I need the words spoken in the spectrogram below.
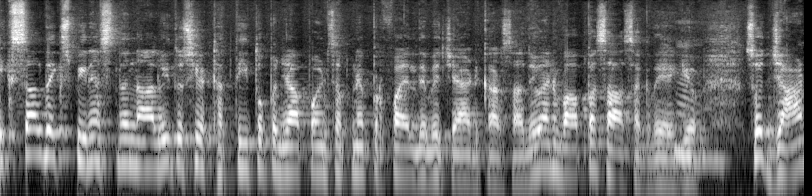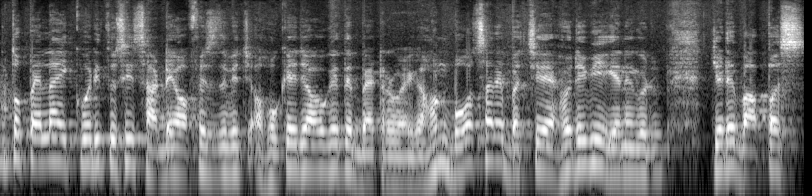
1 ਸਾਲ ਦਾ ਐਕਸਪੀਰੀਅੰਸ ਦੇ ਨਾਲ ਵੀ ਤੁਸੀਂ 38 ਤੋਂ 50 ਪੁਆਇੰਟਸ ਆਪਣੇ ਪ੍ਰੋਫਾਈਲ ਦੇ ਵਿੱਚ ਐਡ ਕਰ ਸਕਦੇ ਹੋ ਐਂਡ ਵਾਪਸ ਆ ਸਕਦੇ ਹੈਗੇ ਹੋ। ਸੋ ਜਾਣ ਤੋਂ ਪਹਿਲਾਂ ਇੱਕ ਵਾਰੀ ਤੁਸੀਂ ਸਾਡੇ ਆਫਿਸ ਦੇ ਵਿੱਚ ਹੋ ਕੇ ਜਾਓਗੇ ਤੇ ਬੈਟਰ ਹੋਏਗਾ। ਹੁਣ ਬਹੁਤ ਸਾਰੇ ਬੱਚੇ ਇਹੋ ਜਿਹੇ ਵੀ ਹੈਗੇ ਨੇ ਜਿਹੜੇ ਵਾਪਸ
